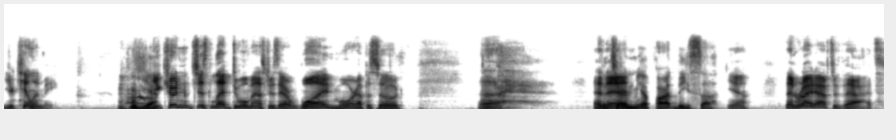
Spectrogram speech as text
You're killing me. yeah. You couldn't just let Duel Masters air one more episode. Ugh. And But tearing then me apart, Lisa. yeah. Then right after that,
